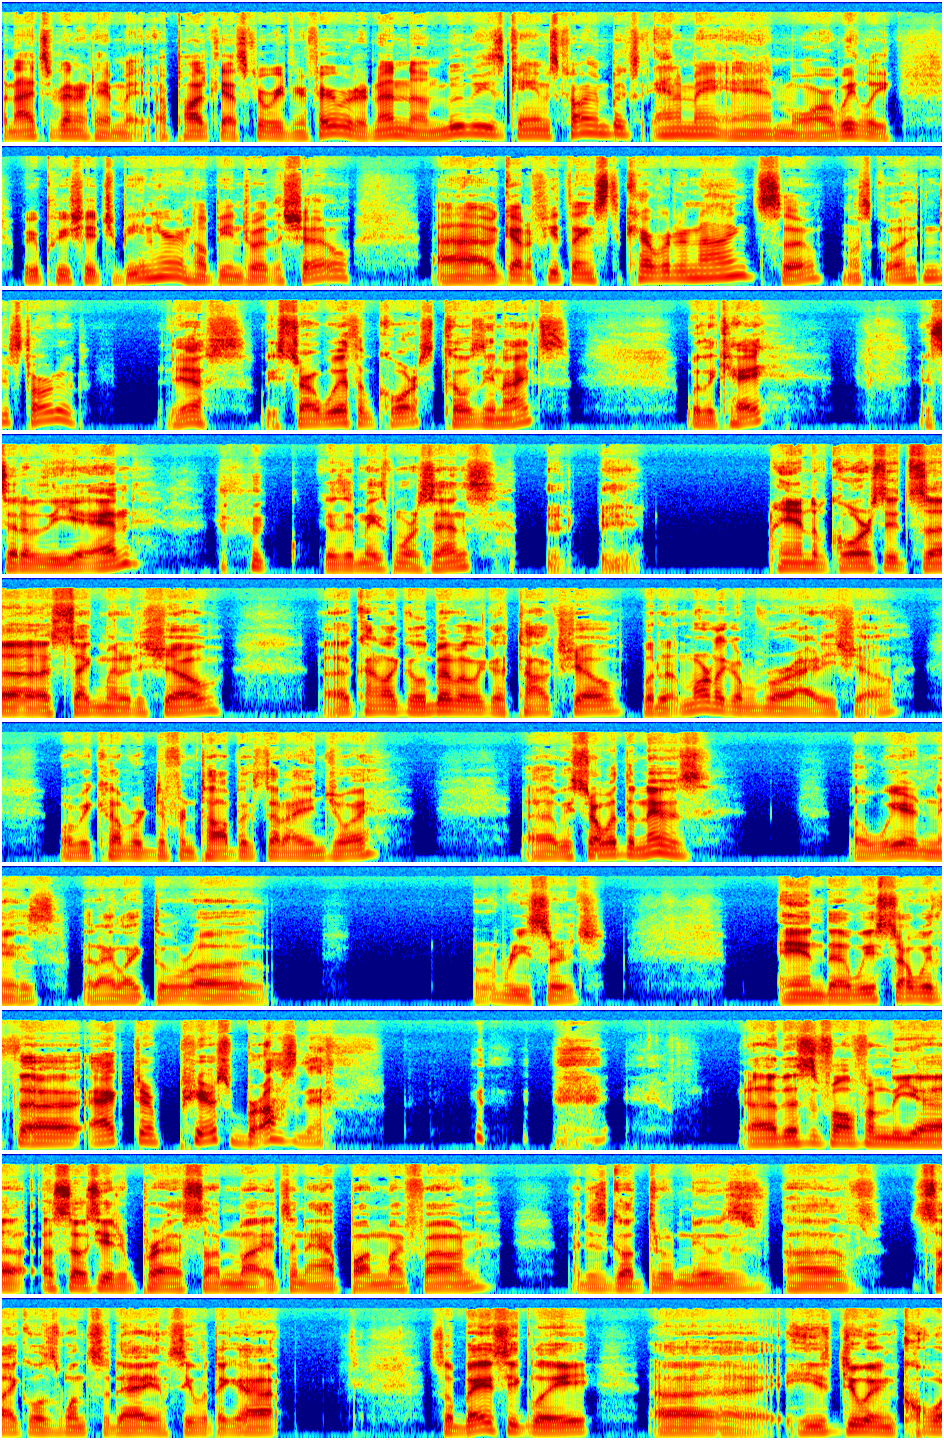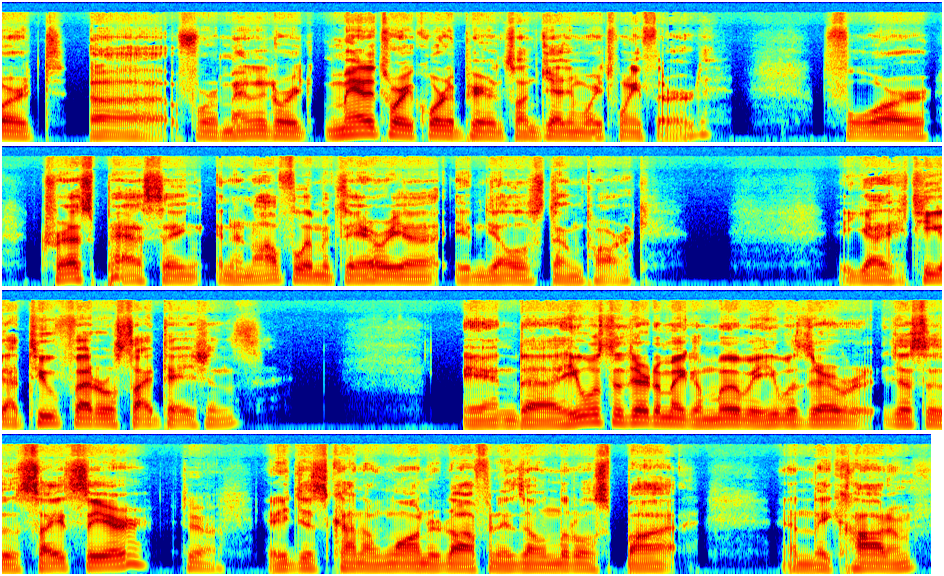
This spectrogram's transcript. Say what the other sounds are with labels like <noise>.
The Knights of Entertainment, a podcast covering your favorite and unknown movies, games, comic books, anime, and more weekly. We appreciate you being here and hope you enjoy the show. Uh, got a few things to cover tonight, so let's go ahead and get started. Yes, we start with, of course, Cozy Knights with a K instead of the N <laughs> because it makes more sense. <coughs> and of course, it's a segment of the show, uh, kind of like a little bit of like a talk show, but more like a variety show where we cover different topics that I enjoy. Uh, we start with the news, the weird news that I like to uh, research. And uh, we start with uh, actor Pierce Brosnan. <laughs> uh, this is all from the uh, Associated Press on my. It's an app on my phone. I just go through news uh, cycles once a day and see what they got. So basically, uh, he's doing court uh, for a mandatory mandatory court appearance on January 23rd for trespassing in an off limits area in Yellowstone Park. He got he got two federal citations, and uh, he wasn't there to make a movie. He was there just as a sightseer. Yeah. And he just kind of wandered off in his own little spot, and they caught him.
